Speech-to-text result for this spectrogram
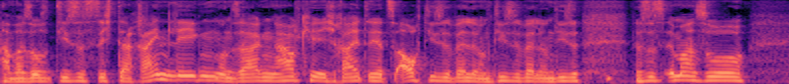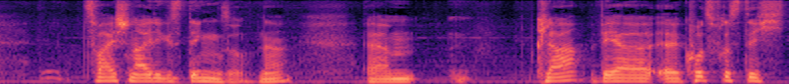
Aber so dieses sich da reinlegen und sagen, ah, okay, ich reite jetzt auch diese Welle und diese Welle und diese, das ist immer so zweischneidiges Ding, so, ne? Ähm, klar, wer äh, kurzfristig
